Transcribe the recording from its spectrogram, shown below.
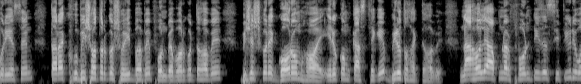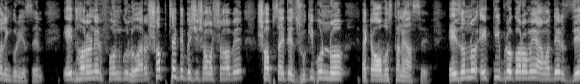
করিয়েছেন, তারা খুবই সতর্ক সহিতভাবে ফোন ব্যবহার করতে হবে। বিশেষ করে গরম হয় এরকম কাজ থেকে বিরত থাকতে হবে। না হলে আপনার ফোনটি যে সিপিইউ রিবলিং করিয়েছেন, এই ধরনের ফোনগুলো আরও সবচাইতে বেশি সমস্যা হবে, সবচাইতে ঝুঁকিপূর্ণ একটা অবস্থানে আছে। এই জন্য এই তীব্র গরমে আমাদের যে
